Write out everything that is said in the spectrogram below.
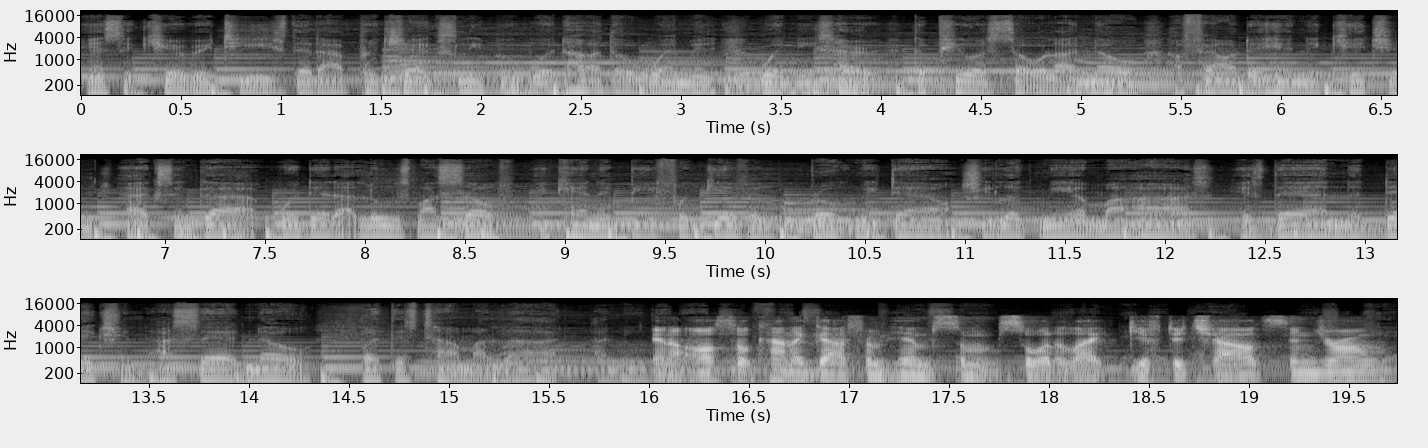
insecurities that I project sleeping with other women. Whitney's hurt, the pure soul I know. I found her in the kitchen, asking God, where did I lose myself? And can it be forgiven? Broke me down, she looked me in my eyes. Is there an addiction? I said no, but this time I lied. I and I also kind of got from him some sort of like gifted child syndrome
